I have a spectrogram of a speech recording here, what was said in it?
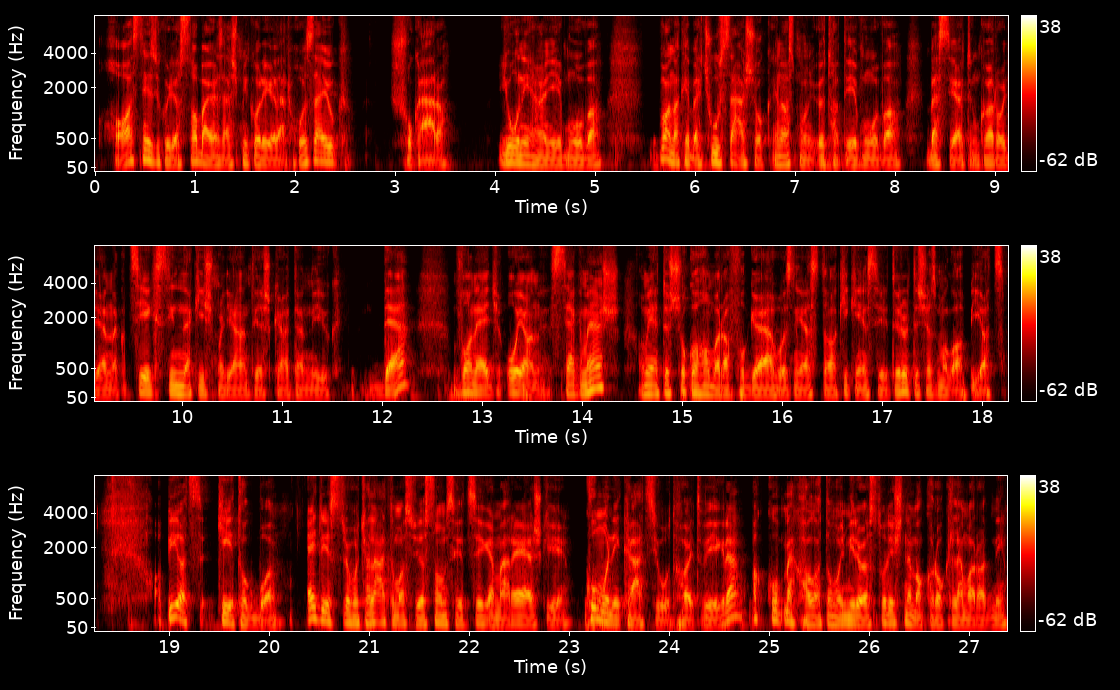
ha azt nézzük, hogy a szabályozás mikor ér el hozzájuk, sokára. Jó néhány év múlva. Vannak ebben csúszások, én azt mondom, hogy 5-6 év múlva beszéltünk arról, hogy ennek a cég színnek is majd jelentést kell tenniük. De van egy olyan szegmens, ami ettől sokkal hamarabb fogja elhozni ezt a kikényszerítőt, és ez maga a piac. A piac két okból. Egyrésztről, hogyha látom azt, hogy a szomszéd cégem már ESG kommunikációt hajt végre, akkor meghallgatom, hogy miről szól, és nem akarok lemaradni.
